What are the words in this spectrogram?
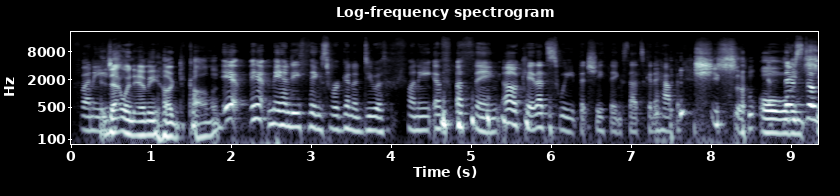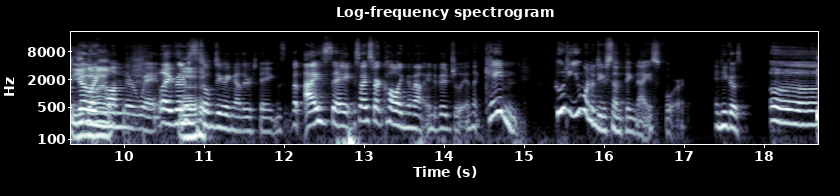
funny." Is that when Emmy hugged Colin? Aunt, Aunt Mandy thinks we're gonna do a funny a, a thing. Okay, that's sweet that she thinks that's gonna happen. She's so old. They're still going on their way. Like they're still doing other things. But I say, so I start calling them out individually. I'm like, Caden, who do you want to do something nice for? And he goes, uh.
